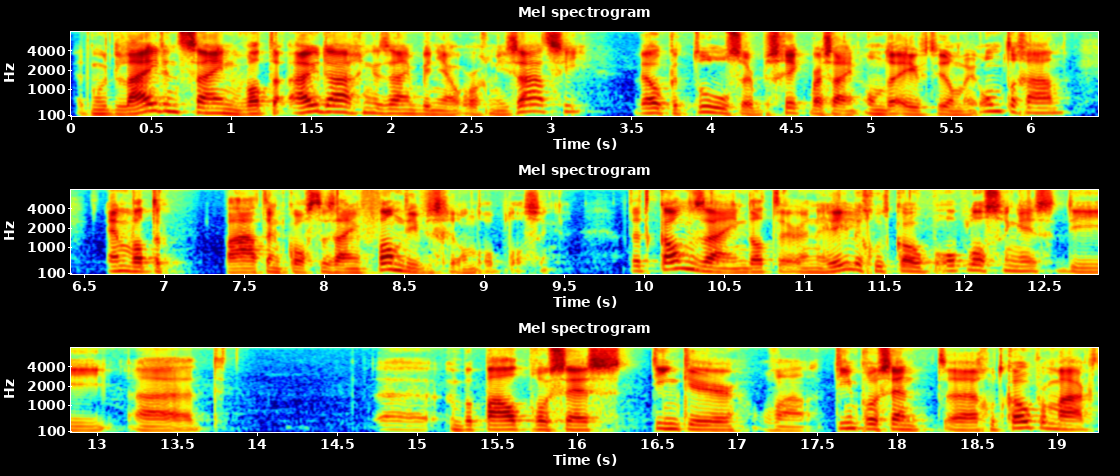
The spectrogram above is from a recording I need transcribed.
Het moet leidend zijn wat de uitdagingen zijn binnen jouw organisatie, welke tools er beschikbaar zijn om er eventueel mee om te gaan en wat de baten en kosten zijn van die verschillende oplossingen. Het kan zijn dat er een hele goedkope oplossing is die uh, uh, een bepaald proces 10 keer of uh, 10% uh, goedkoper maakt.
